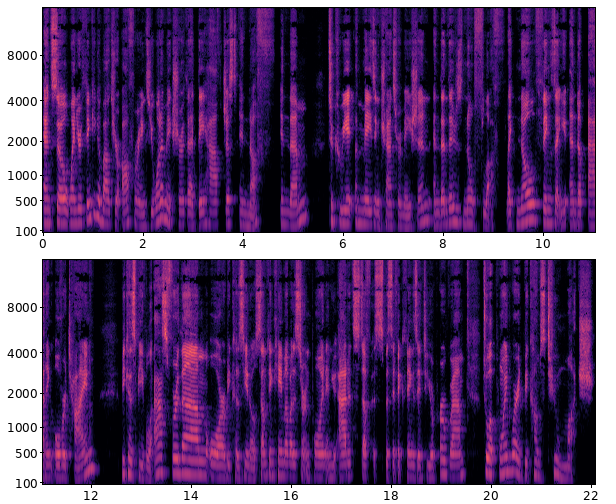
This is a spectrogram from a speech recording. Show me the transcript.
And so when you're thinking about your offerings, you want to make sure that they have just enough in them to create amazing transformation. And then there's no fluff, like no things that you end up adding over time because people ask for them or because you know something came up at a certain point and you added stuff specific things into your program to a point where it becomes too much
